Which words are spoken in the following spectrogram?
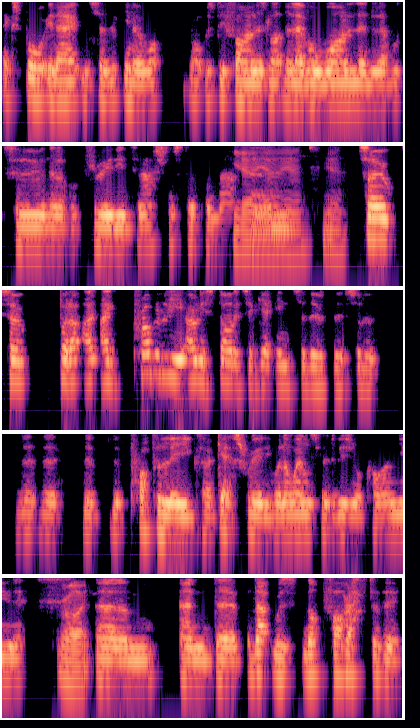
exporting out into you know what what was defined as like the level one and then the level two and the level three, the international stuff and that. Yeah. Yeah. Um, Yeah. Yeah. so so but I, I probably only started to get into the, the sort of the, the the the proper leagues i guess really when i went onto the divisional crime unit Right. um, and uh, that was not far after the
